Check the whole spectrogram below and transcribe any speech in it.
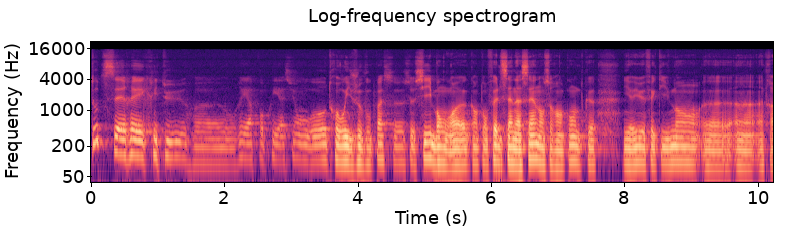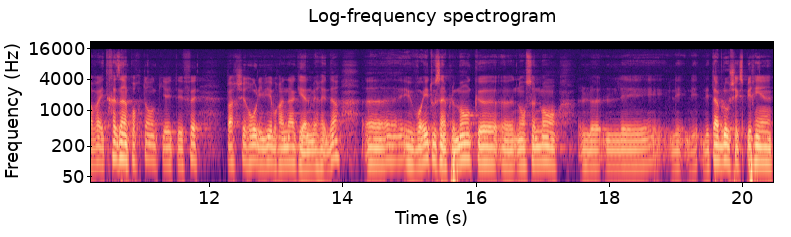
toutes ces réécritures ou réappropriations ou autres, oui, je vous passe ceci. Bon, quand on fait le scène à scène, on se rend compte qu'il y a eu effectivement un, travail très important qui a été fait par Chéreau, Olivier Branac et Almereda. Euh, et vous voyez tout simplement que euh, non seulement les, tableaux shakespeariens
